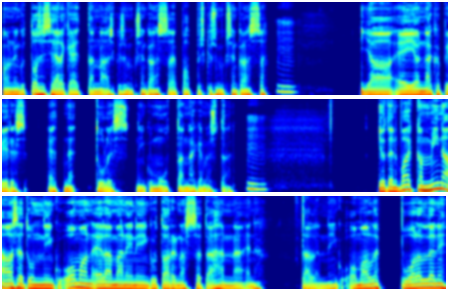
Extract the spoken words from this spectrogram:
on niin kuin tosi selkeitä tämän naiskysymyksen kanssa ja pappiskysymyksen kanssa. Mm. Ja ei ole näköpiirissä, että ne tulisi niin kuin muuttaa näkemystään. Mm. Joten vaikka minä asetun niin kuin oman elämäni niin kuin tarinassa tähän näin, tälle niin kuin omalle puolelleni,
